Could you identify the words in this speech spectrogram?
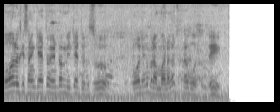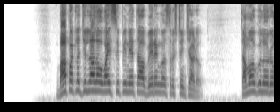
పోలుకి సంకేతం ఏంటో మీకే తెలుసు. పోలింగ్ బ్రహ్మాండంగా జరగబోతుంది. బాపట్ల జిల్లాలో వైసీపీ నేత వీరంగం సృష్టించాడు. తమోగులూరు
